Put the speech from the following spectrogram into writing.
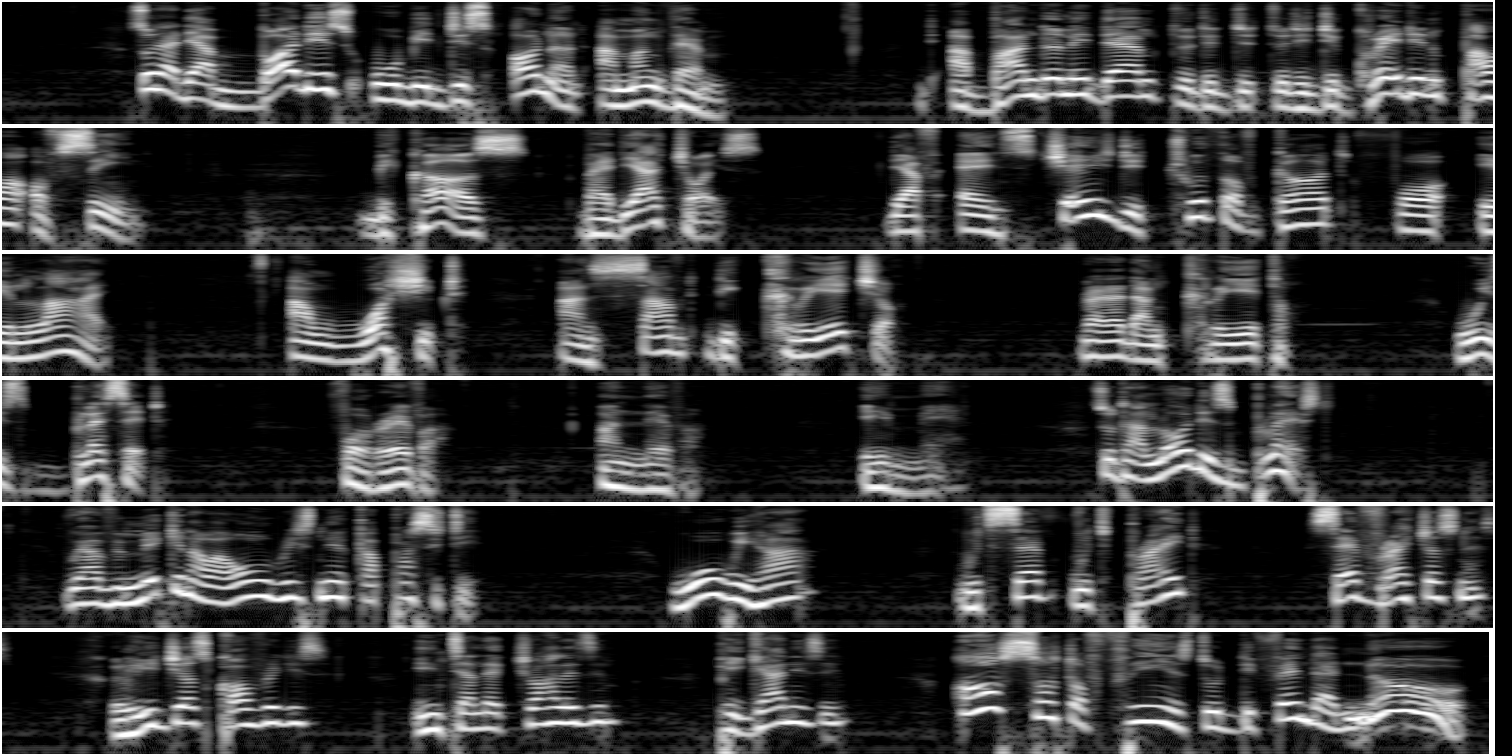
so that their bodies would be dishonored among them, abandoning them to the, to the degrading power of sin, because by their choice They have exchanged the truth of God for a lie and worshipped and served the creature rather than creator who is blessed forever and never. Amen. So the Lord is blessed. We have been making our own reasoning capacity. Who we are with self with pride, self-righteousness, religious coverages, intellectualism, paganism, all sort of things to defend that no,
